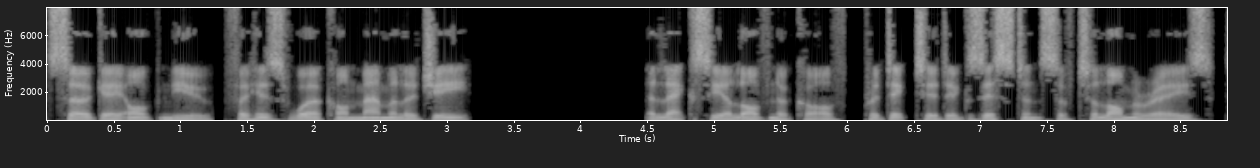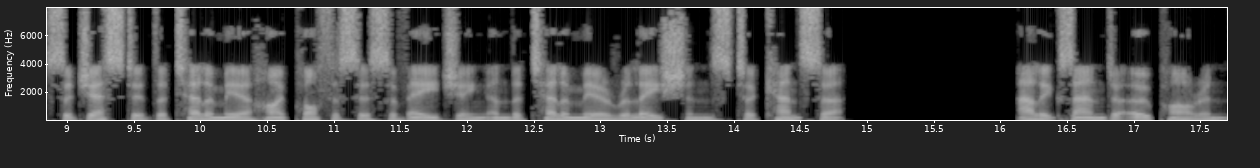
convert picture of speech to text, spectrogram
Sergei Ognev, for his work on mammalogy Alexei Olovnikov, predicted existence of telomerase, suggested the telomere hypothesis of aging and the telomere relations to cancer Alexander Oparin,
